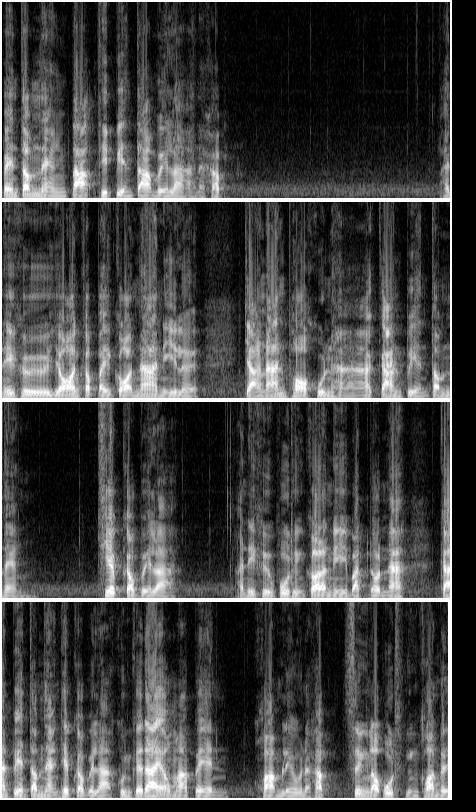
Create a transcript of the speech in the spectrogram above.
เป็นตำแหน่งตที่เปลี่ยนตามเวลานะครับ อันนี้คือย้อนกลับไปก่อนหน้านี้เลย จากนั้นพอคุณหาการเปลี่ยนตำแหน่งเทียบกับเวลา อันนี้คือพูดถึงกรณีบัตรดลนะ การเปลี่ยนตำแหน่งเทียบกับเวลาคุณก็ได้ออกมาเป็นความเร็วนะครับ ซึ่งเราพูดถึงความเร็ว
